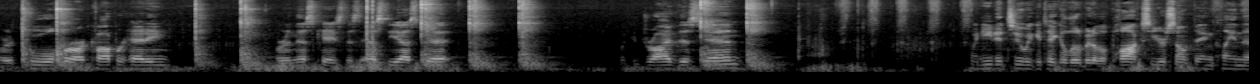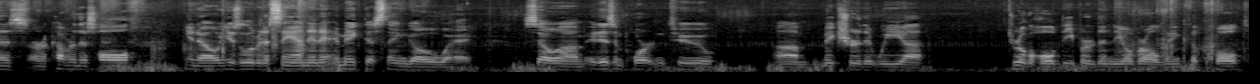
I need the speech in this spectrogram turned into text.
or a tool for our copper heading or in this case this SDS bit. We can drive this in We needed to, we could take a little bit of epoxy or something, clean this or cover this hole, you know, use a little bit of sand in it and make this thing go away. So um, it is important to um, make sure that we uh, drill the hole deeper than the overall length of the bolt,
